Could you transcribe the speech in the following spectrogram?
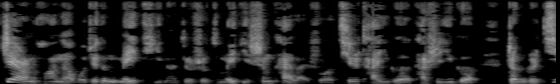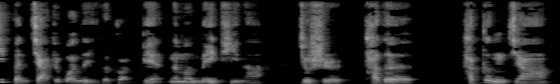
这样的话呢，我觉得媒体呢，就是媒体生态来说，其实它一个它是一个整个基本价值观的一个转变。那么媒体呢，就是它的它更加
